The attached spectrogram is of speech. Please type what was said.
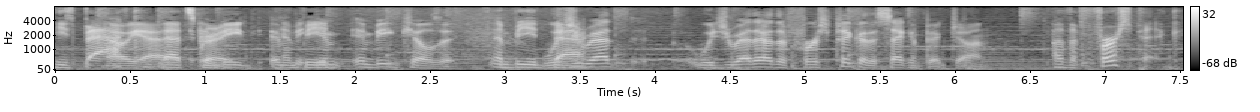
He's back. Oh yeah, that's great. Embiid, Embiid, Embiid, kills it. Embiid Would back. you rather? Would you rather have the first pick or the second pick, Jon? Oh, the first pick.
